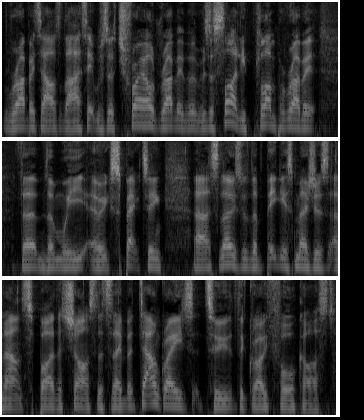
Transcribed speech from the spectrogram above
rabbit out of the hat. It was a trailed rabbit, but it was a slightly plumper rabbit than, than we are expecting. Uh, so those were the biggest measures announced by the Chancellor today, but downgrades to the growth forecast.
